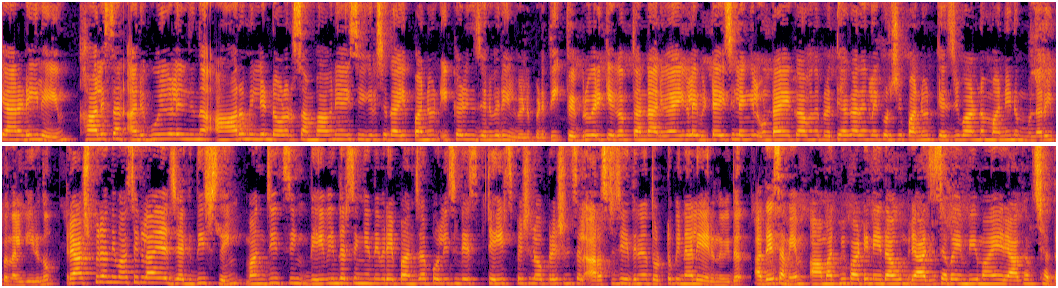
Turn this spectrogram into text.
കാനഡയിലെയും ഖാലിസ്ഥാൻ അനുകൂലികളിൽ നിന്ന് ആറ് മില്യൺ ഡോളർ സംഭാവനയായി സ്വീകരിച്ചതായി പന്നൂൻ ഇക്കഴിഞ്ഞ ജനുവരിയിൽ വെളിപ്പെടുത്തി. ഫെബ്രുവരിക്കകം തന്റെ അനുയായികളെ വിട്ടയച്ചില്ലെങ്കിൽ ഉണ്ടായേക്കാവുന്ന പ്രത്യാഘാതങ്ങളെക്കുറിച്ച് പന്നൂൻ കെജ്രിവാളിനും മന്നിനും മുന്നറിയിപ്പ് നൽകിയിരുന്നു. രാജ്പുര നിവാസികളായ ജഗദീഷ് സിംഗ് മഞ്ജീത് സിംഗ് ദേവീന്ദർ സിംഗ് എന്നിവരെ പഞ്ചാബ് പോലീസിന്റെ സ്റ്റേറ്റ് സ്പെഷ്യൽ ഓപ്പറേഷൻസിൽ അറസ്റ്റ് ചെയ്തതിന് തൊട്ടു പിന്നാലെയായിരുന്നു ഇത്. അതേസമയം ആം ആദ്മി പാർട്ടി നേതാവും രാജ്യസഭ എംപിയുമായ രാഘവ് ഛദ്ദ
